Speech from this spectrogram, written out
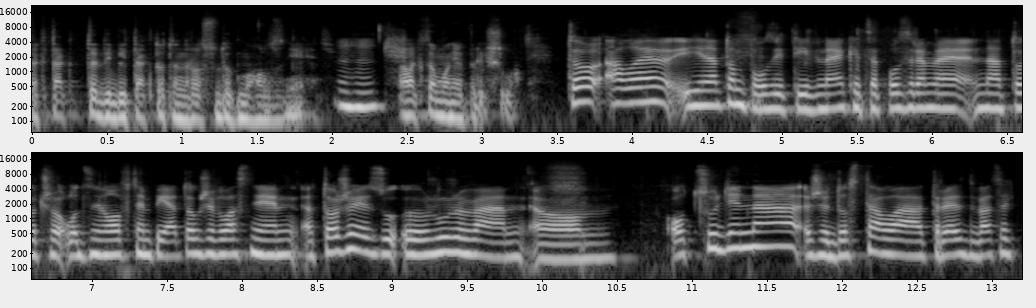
tak, tak tedy by takto ten rozsudok mohol znieť. Mm-hmm. Ale k tomu neprišlo. To ale je na tom pozitívne, keď sa pozrieme na to, čo odznelo v ten piatok, že vlastne to, že je Žužová um, odsudená, že dostala trest 25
